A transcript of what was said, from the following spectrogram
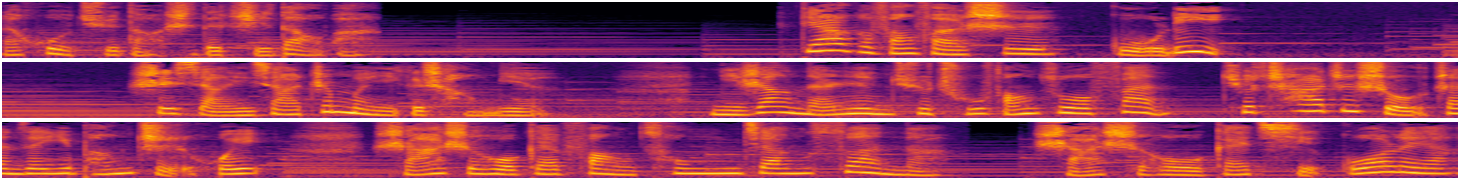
来获取导师的指导吧。第二个方法是鼓励。试想一下这么一个场面：你让男人去厨房做饭，却插着手站在一旁指挥，啥时候该放葱姜蒜呢？啥时候该起锅了呀？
